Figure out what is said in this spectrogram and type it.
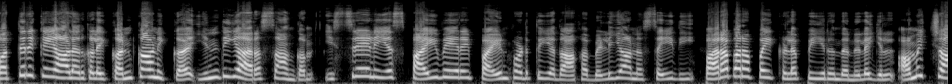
பத்திரிகையாளர்களை கண்காணிக்க இந்திய அரசாங்கம் இஸ்ரேலிய ஸ்பைவேரை பயன்படுத்தியதாக வெளியான செய்தி பரபரப்பை கிளப்பியிருந்த நிலையில் அமித்ஷா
